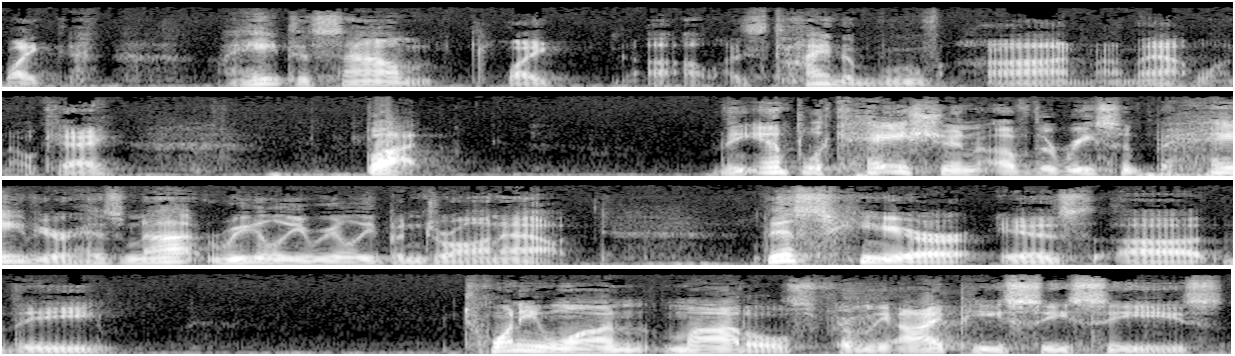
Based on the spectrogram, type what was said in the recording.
like, I hate to sound like uh, it's time to move on on that one, okay? But the implication of the recent behavior has not really, really been drawn out. This here is uh, the 21 models from the IPCC's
